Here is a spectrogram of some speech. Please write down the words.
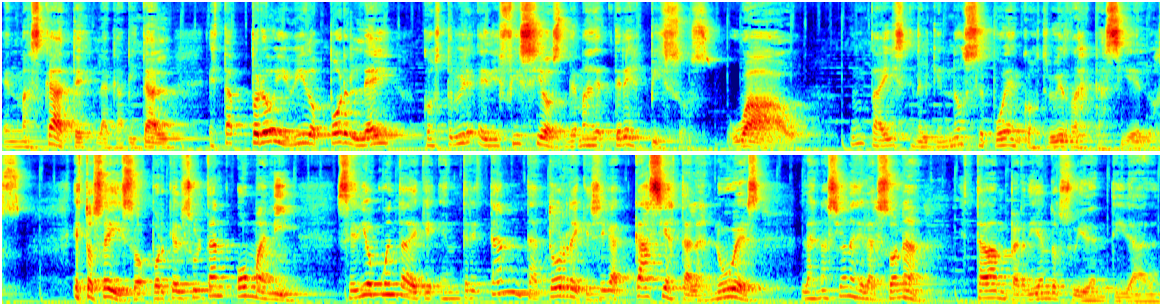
en Mascate, la capital, está prohibido por ley construir edificios de más de tres pisos. ¡Wow! Un país en el que no se pueden construir rascacielos. Esto se hizo porque el sultán omaní se dio cuenta de que entre tanta torre que llega casi hasta las nubes, las naciones de la zona estaban perdiendo su identidad.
